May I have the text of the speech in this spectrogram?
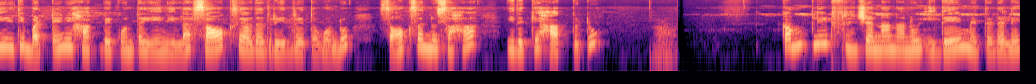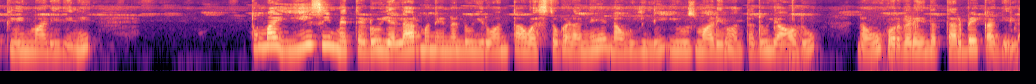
ಈ ರೀತಿ ಬಟ್ಟೆನೇ ಹಾಕಬೇಕು ಅಂತ ಏನಿಲ್ಲ. ಸಾಕ್ಸ್ ಯಾವುದಾದ್ರೂ ಇದ್ದರೆ ತೊಗೊಂಡು ಸಾಕ್ಸನ್ನು ಸಹ ಇದಕ್ಕೆ ಹಾಕಿಬಿಟ್ಟು ಕಂಪ್ಲೀಟ್ ಫ್ರಿಜ್ಜನ್ನು ನಾನು ಇದೇ ಮೆಥಡಲ್ಲೇ ಕ್ಲೀನ್ ಮಾಡಿದ್ದೀನಿ. ತುಂಬ ಈಸಿ ಮೆಥಡು ಎಲ್ಲರ ಮನೆಯಲ್ಲೂ ಇರುವಂಥ ವಸ್ತುಗಳನ್ನೇ ನಾವು ಇಲ್ಲಿ ಯೂಸ್ ಮಾಡಿರುವಂಥದ್ದು ಯಾವುದು ನಾವು ಹೊರಗಡೆಯಿಂದ ತರಬೇಕಾಗಿಲ್ಲ.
